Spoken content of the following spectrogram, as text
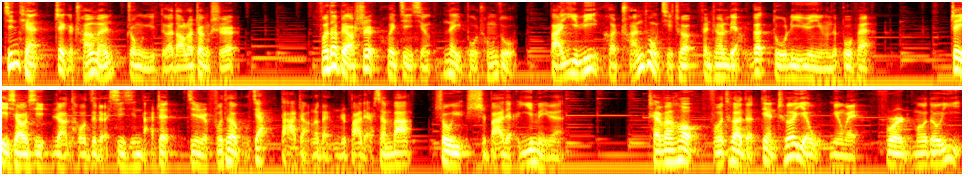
今天这个传闻终于得到了证实，福特表示会进行内部重组，把 EV 和传统汽车分成两个独立运营的部分。这一消息让投资者信心大振，今日福特股价大涨了百分之八点三八，收于十八点一美元。拆分后，福特的电车业务名为 Ford Model E，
